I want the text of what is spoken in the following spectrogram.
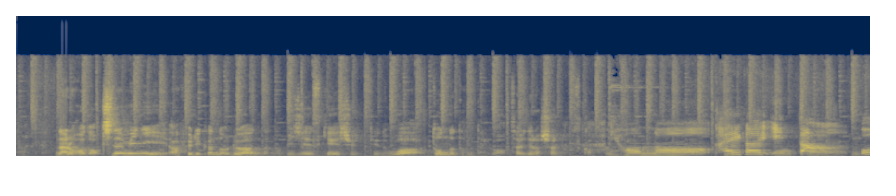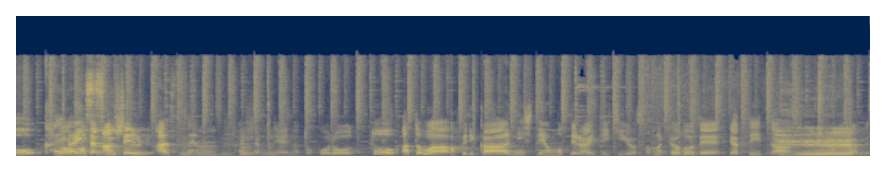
びました。なるほど。ちなみにアフリカのルワンダのビジネス研修っていうのはどんな団体がされてらっしゃるんですか？日本の海外インターンを海外インターンのあ斡旋斡斡旋旋してるうん会社みたいなところとあとはアフリカに視点を持ってる IT 企業さんの共同でやっていたプログへラムで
